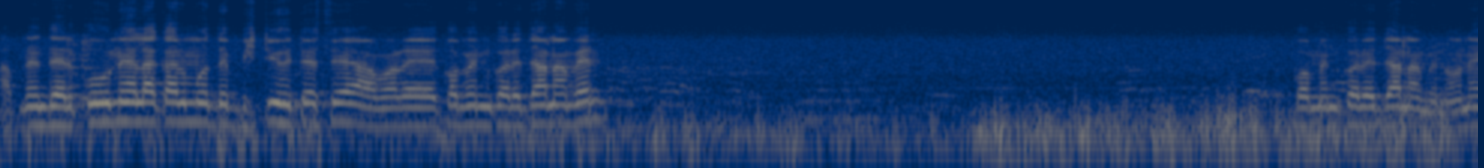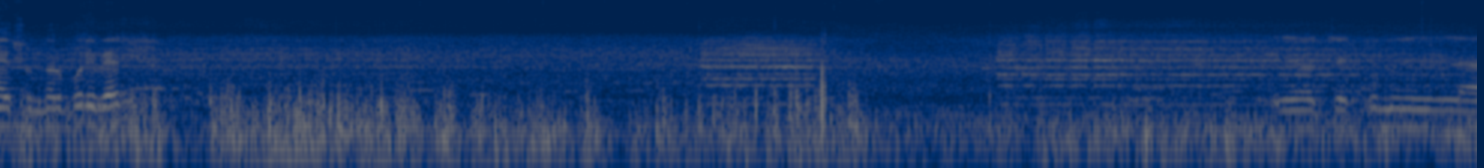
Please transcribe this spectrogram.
আপনাদের কোন এলাকার মধ্যে বৃষ্টি হইতেছে আমার কমেন্ট করে জানাবেন। কমেন্ট করে জানাবেন, অনেক সুন্দর পরিবেশ। কুমিল্লা।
